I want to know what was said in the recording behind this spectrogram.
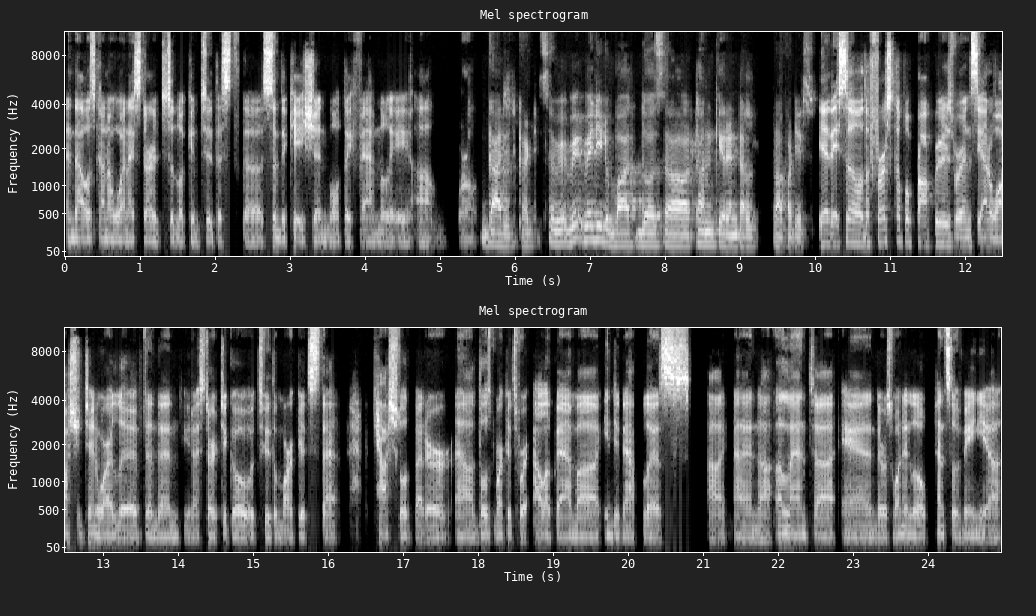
And that was kind of when i started to look into this the syndication multifamily um, world. Got it got it. So where, where did you buy those uh, turnkey rental properties? Yeah, they, so the first couple properties were in Seattle, Washington, where I lived, and then you know I started to go to the markets that cash flowed better. Uh, those markets were Alabama, Indianapolis, uh, and uh, Atlanta, and there was one in little Pennsylvania.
